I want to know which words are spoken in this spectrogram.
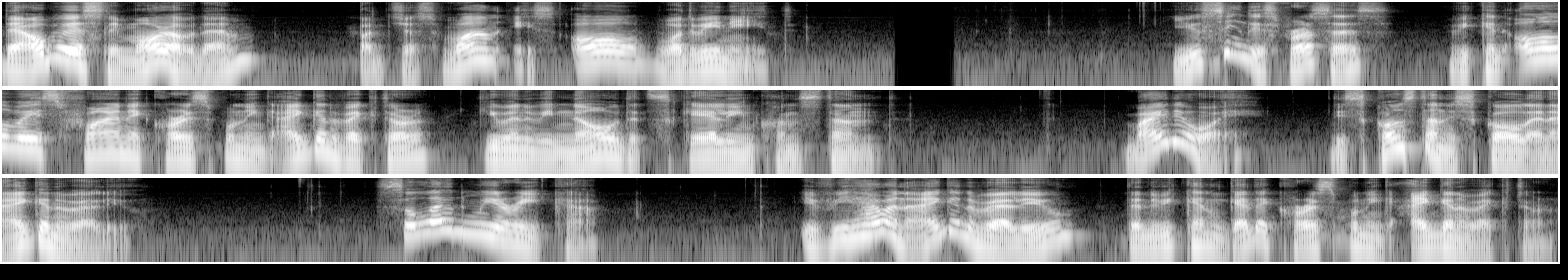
There are obviously more of them, but just one is all what we need. Using this process, we can always find a corresponding eigenvector given we know that scaling constant. By the way, this constant is called an eigenvalue. So let me recap. If we have an eigenvalue, then we can get a corresponding eigenvector.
